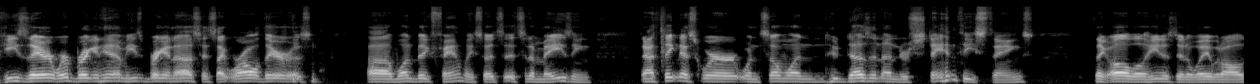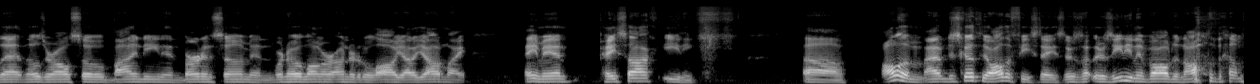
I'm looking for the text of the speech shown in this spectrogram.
he's there, we're bringing him, he's bringing us. It's like we're all there as uh, one big family. So it's it's an amazing. And I think that's where when someone who doesn't understand these things, think, oh, well, he just did away with all that. And those are also binding and burdensome, and we're no longer under the law, yada, yada. I'm like, hey, man, Pesach, eating. Uh, all of them, I just go through all the feast days. There's there's eating involved in all of them.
